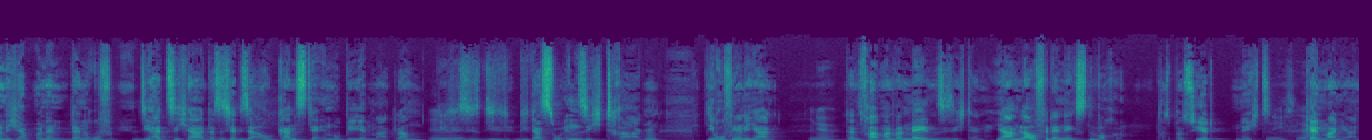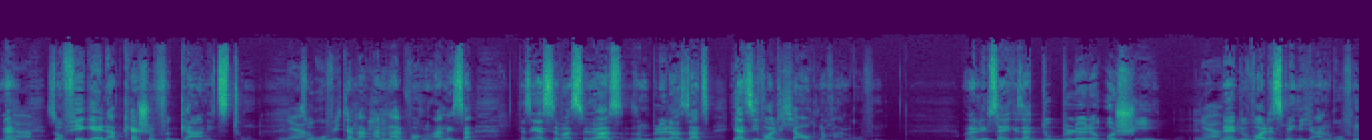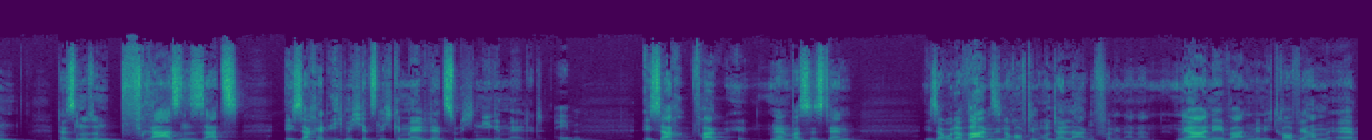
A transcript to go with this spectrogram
Und ich habe, und dann, dann ruf, sie hat sich ja, das ist ja diese Arroganz der Immobilienmakler, die, die, die, die das so in sich tragen, die rufen ja nicht an. nö. Dann fragt man, wann melden sie sich denn? Ja, im Laufe der nächsten Woche. Was passiert? Nichts. Nichts, ja. Kennt man ja, ne? Klar. So, viel Geld abcashen für gar nichts tun. Ja. So rufe ich dann nach anderthalb Wochen an, ich sag, das erste, was du hörst, so ein blöder Satz, ja, sie wollte ich ja auch noch anrufen. Und am liebsten hätte ich gesagt, du blöde Uschi, Ja. ne, du wolltest mich nicht anrufen. Das ist nur so ein Phrasensatz. Ich sag, hätte ich mich jetzt nicht gemeldet, hättest du dich nie gemeldet. Eben. Ich sag, frag, ne, was ist denn? Ich sag, oder warten Sie noch auf den Unterlagen von den anderen? Ja, nee, warten wir nicht drauf. Wir haben äh,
